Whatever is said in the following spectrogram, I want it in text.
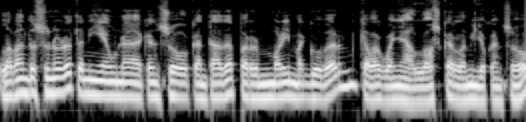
La banda sonora tenia una cançó cantada per Maureen McGovern, que va guanyar l'Oscar la millor cançó,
